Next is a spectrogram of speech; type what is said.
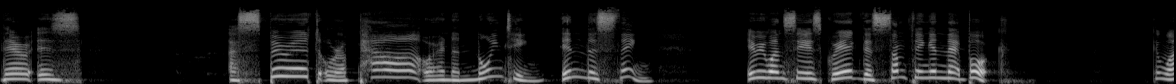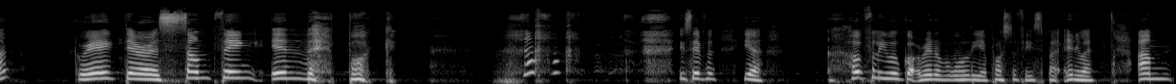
There is a spirit or a power or an anointing in this thing. Everyone says, Greg, there's something in that book. Come on. Greg, there is something in the book. Except for, yeah, hopefully we've got rid of all the apostrophes. But anyway, um,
